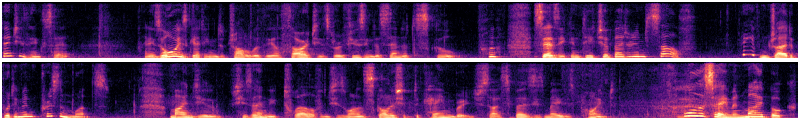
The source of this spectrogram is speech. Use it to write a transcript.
Don't you think so? And he's always getting into trouble with the authorities for refusing to send her to school. Says he can teach her better himself. They even tried to put him in prison once. Mind you, she's only 12 and she's won a scholarship to Cambridge, so I suppose he's made his point. All the same, in my book,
